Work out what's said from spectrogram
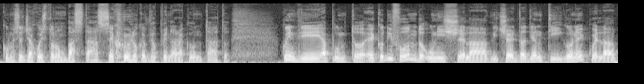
come se già questo non bastasse, quello che vi ho appena raccontato. Quindi, appunto, Eco di Fondo unisce la vicenda di Antigone, quella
